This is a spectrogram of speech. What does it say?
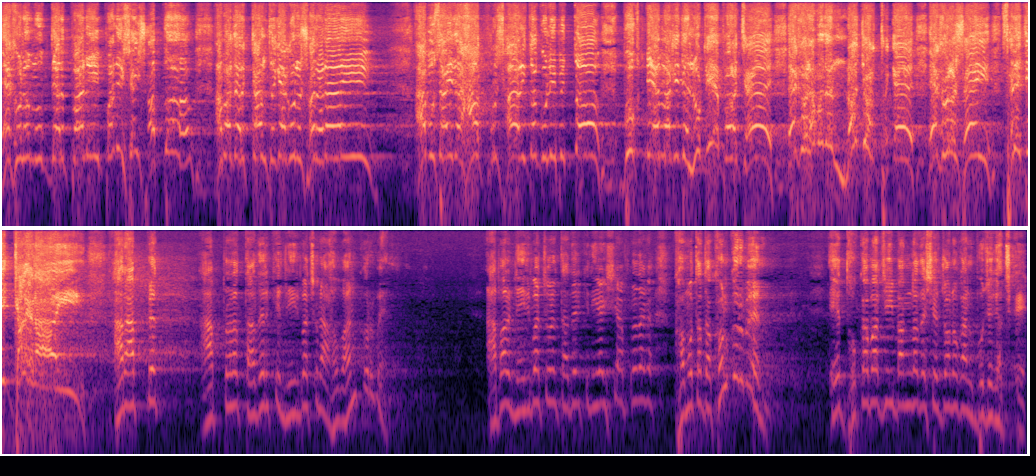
এখনও মুখদের পানি পানি সেই শব্দ আমাদের কান থেকে এখনও সরে নাই। আবু সাইদের হাত প্রসারিত গুলিবিদ্ধ, বুক নিয়ে মাটিতে লুটিয়ে পড়েছে। এখন আমাদের নজর থেকে এখনও সেই স্মৃতি চলে নাই। আর আপনি, আপনারা তাদেরকে নির্বাচনে আহ্বান করবেন? আবার নির্বাচনে তাদেরকে নিয়ে এসে আপনারা ক্ষমতা দখল করবেন? এ ধোকাবাজি বাংলাদেশের জনগণ বুঝে গেছে।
